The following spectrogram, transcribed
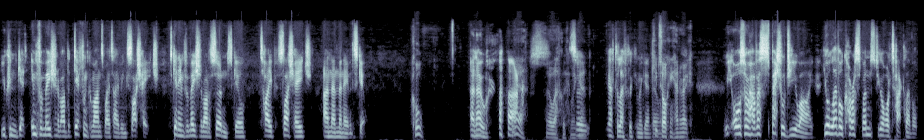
You can get information about the different commands by typing slash H. To get information about a certain skill, type slash H and then the name of the skill. Cool. I know. yeah. I'll left click him So again. we have to left click him again. Keep don't we? talking, Henrik. We also have a special GUI. Your level corresponds to your attack level.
